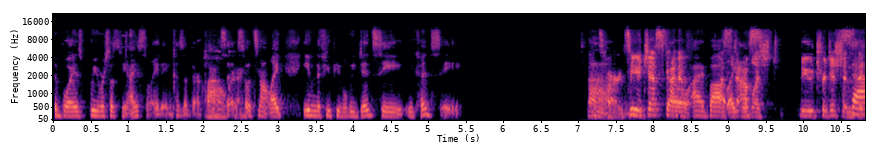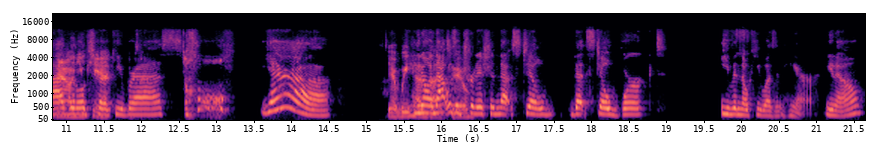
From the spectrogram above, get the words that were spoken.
the boys we were supposed to be isolating because of their classes. okay. So it's not like even the few people we did see, we could see. That's Um, hard. So you just So kind of I bought like established new traditions that now little you can't. turkey breast. Oh, Yeah. Yeah, we had you know, and that that was a tradition that still that still worked even though he wasn't here, you know?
